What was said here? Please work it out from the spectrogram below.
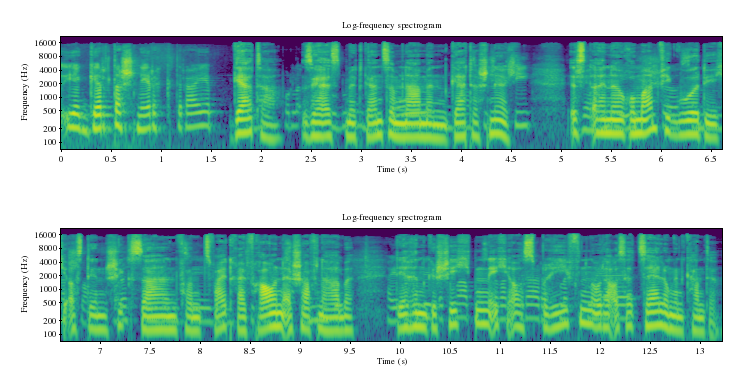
je Gerta Schnirch, která je Gerta, sie heißt mit ganzem Namen Gerta Schnirch, ist eine Romanfigur, die ich aus den Schicksalen von zwei, drei Frauen erschaffen habe, deren Geschichten ich aus Briefen oder aus Erzählungen kannte.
